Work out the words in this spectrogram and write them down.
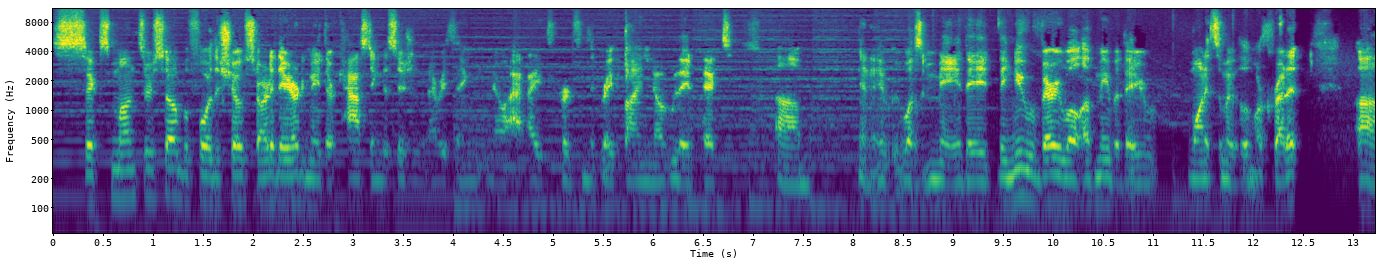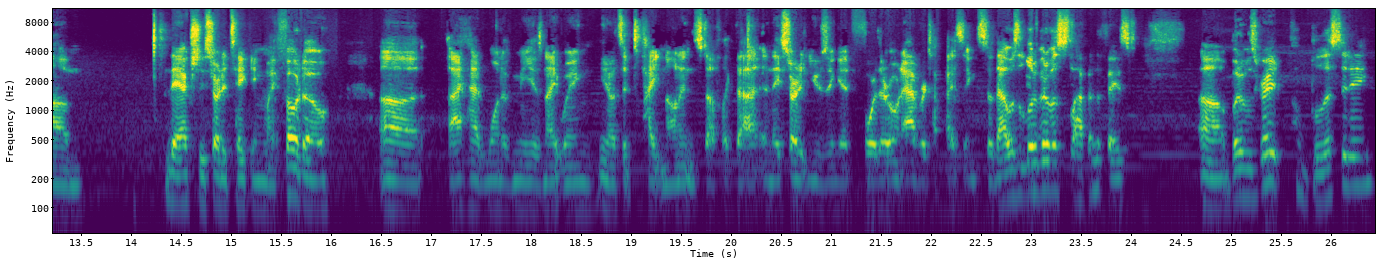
six months or so before the show started, they already made their casting decisions and everything. You know, I, I heard from the grapevine, you know, who they'd picked, um, and it, it wasn't me. They they knew very well of me, but they wanted somebody with a little more credit. Um, they actually started taking my photo. Uh, I had one of me as Nightwing, you know, it's a Titan on it and stuff like that, and they started using it for their own advertising. So that was a little bit of a slap in the face. Uh, but it was great publicity, and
